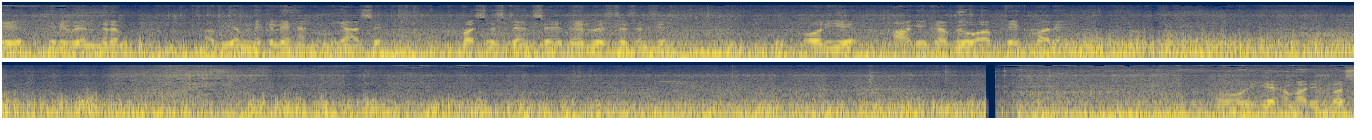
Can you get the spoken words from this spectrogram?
ये त्रिवेंद्रम अभी हम निकले हैं यहाँ से बस स्टैंड से रेलवे स्टेशन से। और ये आगे का व्यू आप देख पा रहे हैं और ये हमारी बस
